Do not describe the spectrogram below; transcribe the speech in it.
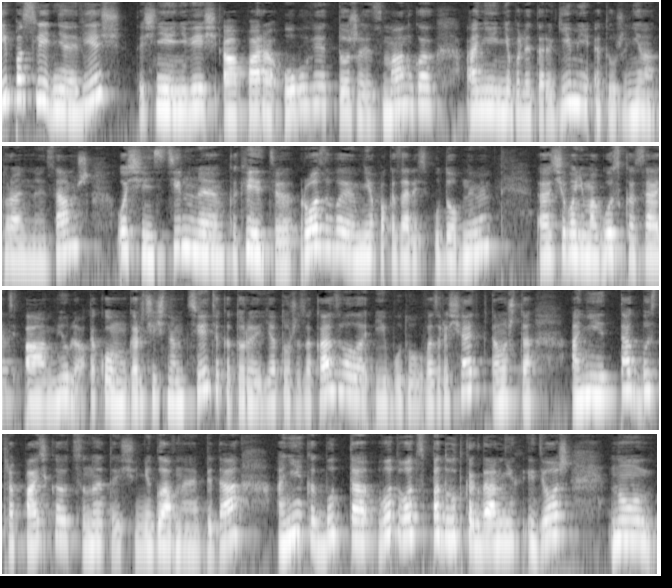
И последняя вещь, точнее не вещь, а пара обуви, тоже из манго. Они не были дорогими, это уже не натуральный замш. Очень стильные, как видите, розовые, мне показались удобными. Э, чего не могу сказать о мюле, в таком горчичном цвете, который я тоже заказывала и буду возвращать, потому что они так быстро пачкаются, но это еще не главная беда. Они как будто вот-вот спадут, когда в них идешь. Ну,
